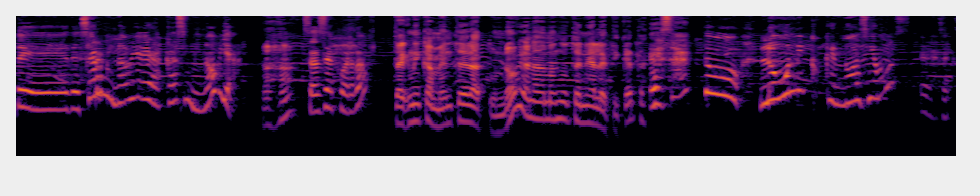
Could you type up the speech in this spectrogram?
de- de ser mi novia era casi mi novia. Ajá. ¿Estás de acuerdo? Técnicamente era tu novia, nada más no tenía la etiqueta. Exacto. Lo único que no hacíamos era sexo.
